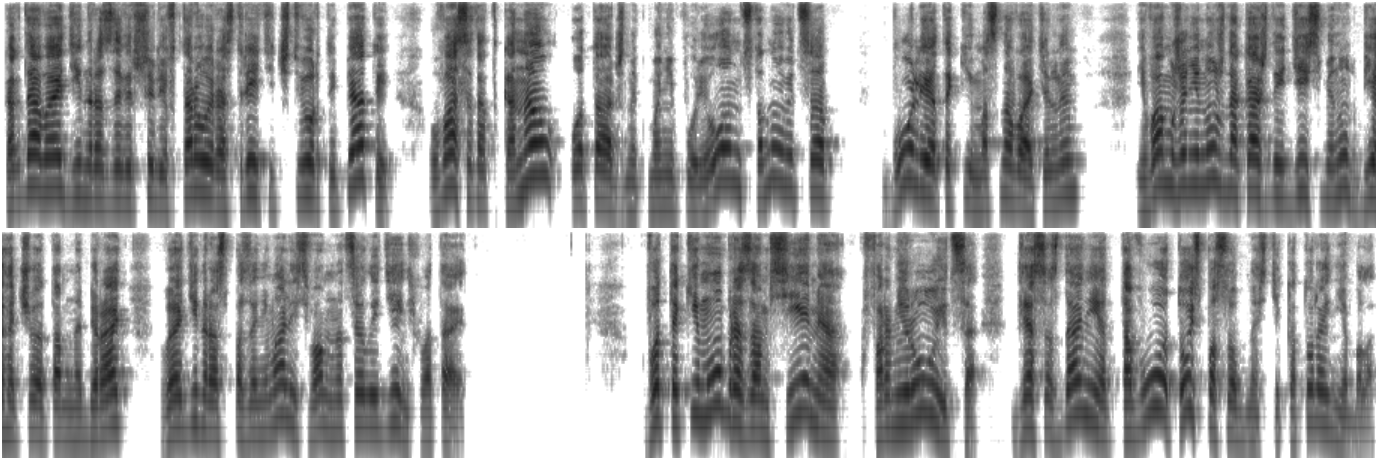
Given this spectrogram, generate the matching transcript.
Когда вы один раз завершили, второй раз, третий, четвертый, пятый, у вас этот канал от Аджны к Манипуре, он становится более таким основательным, и вам уже не нужно каждые 10 минут бегать, что-то там набирать. Вы один раз позанимались, вам на целый день хватает. Вот таким образом семя формируется для создания того, той способности, которой не было.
